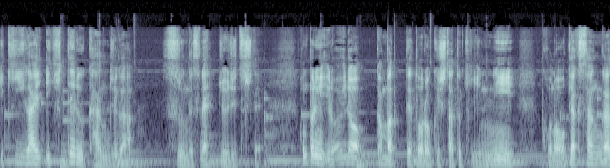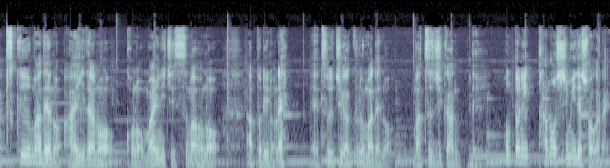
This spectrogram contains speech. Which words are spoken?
生きがい生きてる感じがするんですね。充実して。本当にいろいろ頑張って登録した時にこのお客さんが着くまでの間のこの毎日スマホのアプリのね通知が来るまでの待つ時間って本当に楽しみでしょうがない、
